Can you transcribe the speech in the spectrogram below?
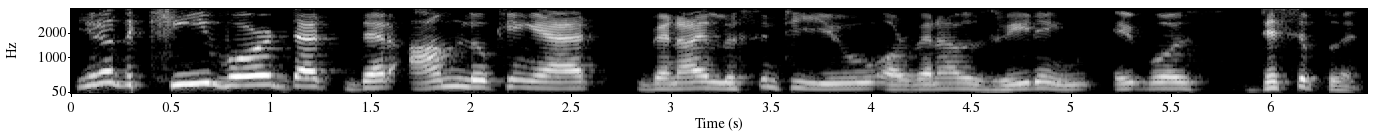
You know, the key word that that I'm looking at when I listen to you or when I was reading, it was discipline.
